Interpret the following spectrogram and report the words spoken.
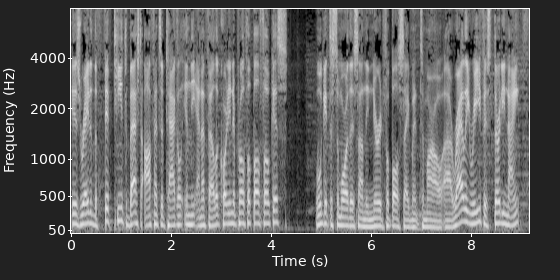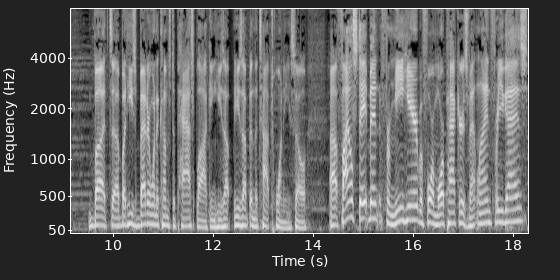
is rated the 15th best offensive tackle in the NFL according to Pro Football Focus. We'll get to some more of this on the nerd football segment tomorrow. Uh, Riley Reiff is 39th, but uh, but he's better when it comes to pass blocking. He's up he's up in the top 20. So, uh, final statement for me here before more Packers vent line for you guys.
